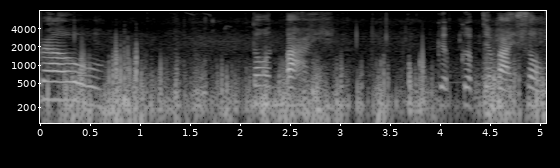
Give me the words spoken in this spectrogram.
เราตอนบ่าย เกือบเกือบจะบ่ายสอง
